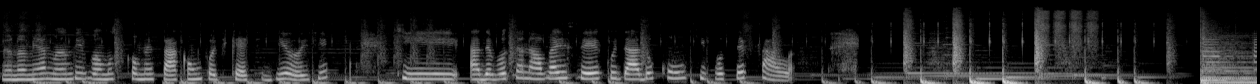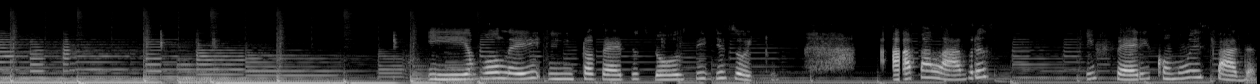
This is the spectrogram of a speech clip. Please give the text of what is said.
Meu nome é Amanda e vamos começar com o podcast de hoje, que a devocional vai ser cuidado com o que você fala. E eu vou ler em Provérbios 12, 18. Há palavras infere como uma espada,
